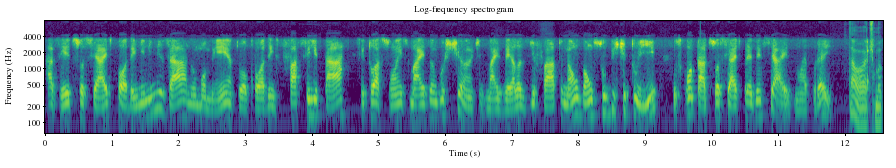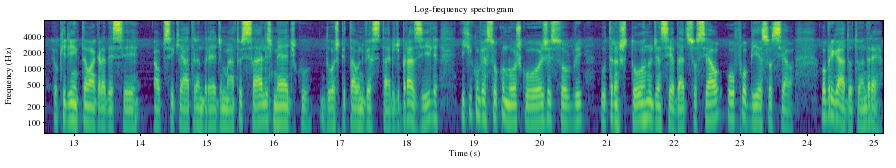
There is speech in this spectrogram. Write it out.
as redes sociais podem minimizar no momento ou podem facilitar situações mais angustiantes, mas elas de fato não vão substituir os contatos sociais presenciais, não é por aí. Tá ótimo. Eu queria então agradecer ao psiquiatra André de Matos Sales, médico do Hospital Universitário de Brasília, e que conversou conosco hoje sobre o transtorno de ansiedade social ou fobia social. Obrigado, doutor André.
